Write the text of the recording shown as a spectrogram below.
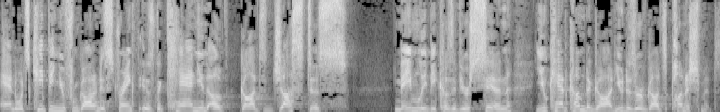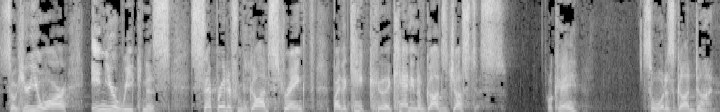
And what's keeping you from God and His strength is the canyon of God's justice. Namely, because of your sin, you can't come to God. You deserve God's punishment. So here you are, in your weakness, separated from God's strength by the, the canyon of God's justice. Okay? So what has God done?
